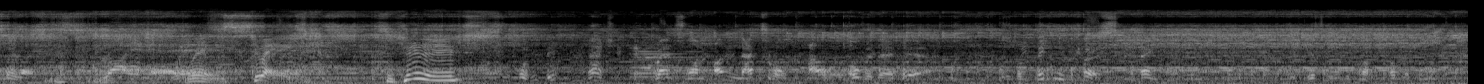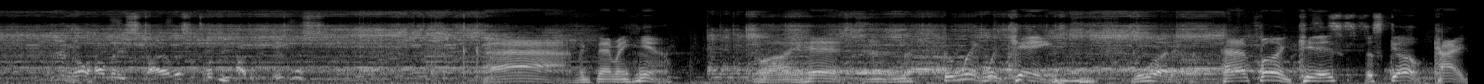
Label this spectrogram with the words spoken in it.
Riot Went straight. Hmm. Magic that grants one unnatural power over their hair. Forbidden curse. And if this become public, do you know how many stylists would be out of business? Ah, look at that right here. Lion head. and The Liquid King. Whatever. Have fun, kids. Let's go. Ky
